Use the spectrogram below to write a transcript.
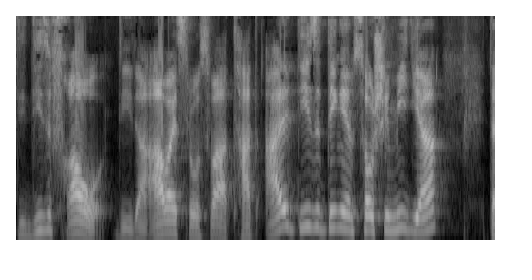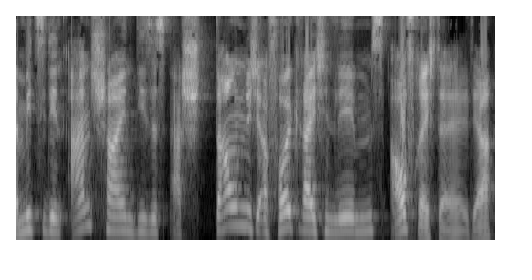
die, diese Frau, die da arbeitslos war, tat all diese Dinge im Social Media, damit sie den Anschein dieses erstaunlich erfolgreichen Lebens aufrechterhält. Ja,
